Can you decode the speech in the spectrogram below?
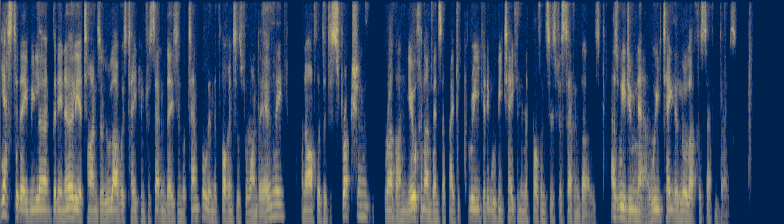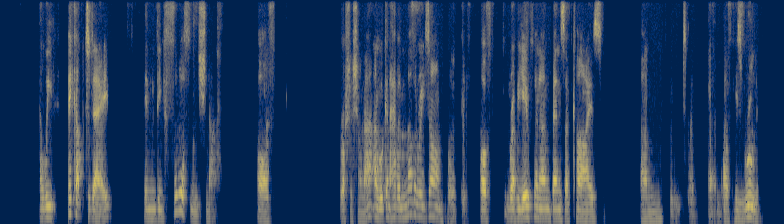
yesterday we learned that in earlier times, the lulav was taken for seven days in the temple in the provinces for one day only. And after the destruction, Rabban Yochanan ben Zakkai decreed that it would be taken in the provinces for seven days, as we do now. We take the lulav for seven days. And we pick up today in the fourth Mishnah of Rosh Hashanah, and we're going to have another example of Rabbi Yochanan ben Zakkai's um, of his rulings.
